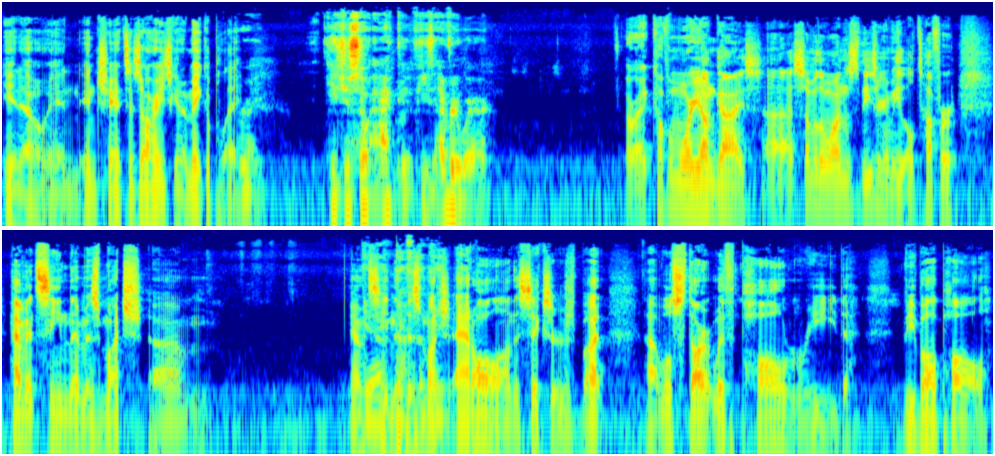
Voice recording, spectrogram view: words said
You know, and, and chances are he's going to make a play. Right. He's just so active. He's everywhere. All right, a couple more young guys. Uh, some of the ones, these are going to be a little tougher. Haven't seen them as much. Um, haven't Yeah, seen them as much at all on the Sixers, but uh, we'll start with Paul Reed, B-ball Paul.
